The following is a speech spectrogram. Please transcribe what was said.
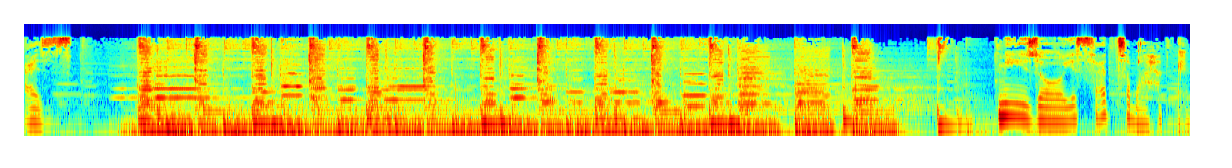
عز. ميزو يسعد صباحك.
